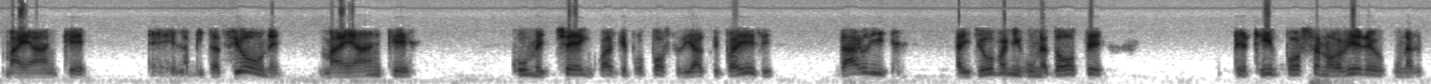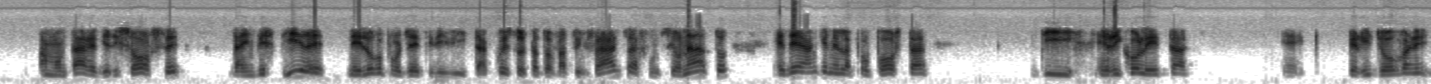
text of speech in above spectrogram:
ma è anche eh, l'abitazione, ma è anche, come c'è in qualche proposta di altri paesi, dargli ai giovani una dote perché possano avere un ammontare di risorse da investire nei loro progetti di vita. Questo è stato fatto in Francia, ha funzionato ed è anche nella proposta di Enrico Letta eh, per i giovani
